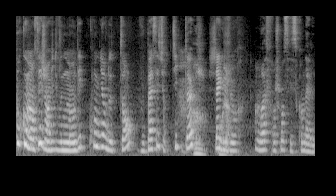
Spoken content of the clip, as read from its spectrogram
Pour commencer, j'ai envie de vous demander combien de temps vous passez sur TikTok Oh, chaque oula. jour? Moi franchement c'est scandaleux.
